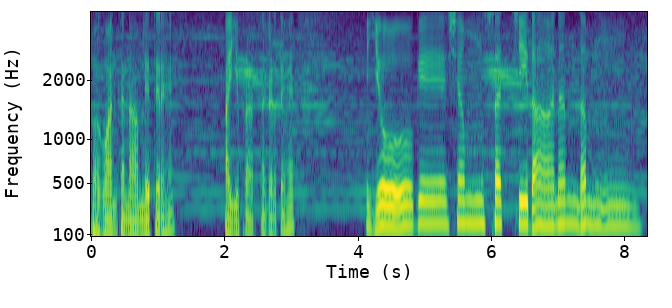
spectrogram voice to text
भगवान का नाम लेते रहें। आइए प्रार्थना करते हैं। योगेशं सच्चिदानन्दम्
